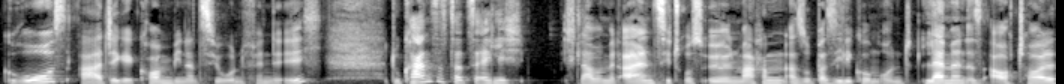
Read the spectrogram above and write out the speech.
großartige Kombination, finde ich. Du kannst es tatsächlich ich glaube, mit allen Zitrusölen machen. Also Basilikum und Lemon ist auch toll,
